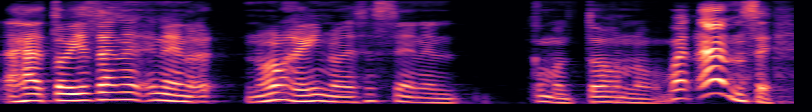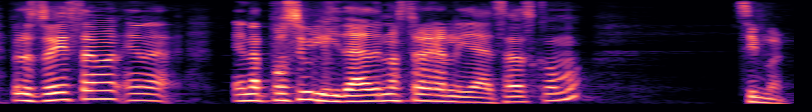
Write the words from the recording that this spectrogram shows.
Ajá, todavía está en, en el, no el reino, ese es en el, como entorno. Bueno, ah, no sé, pero todavía está en la, en la posibilidad de nuestra realidad, ¿sabes cómo? Simón.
